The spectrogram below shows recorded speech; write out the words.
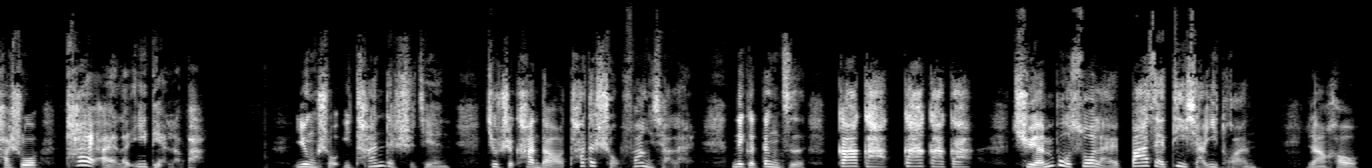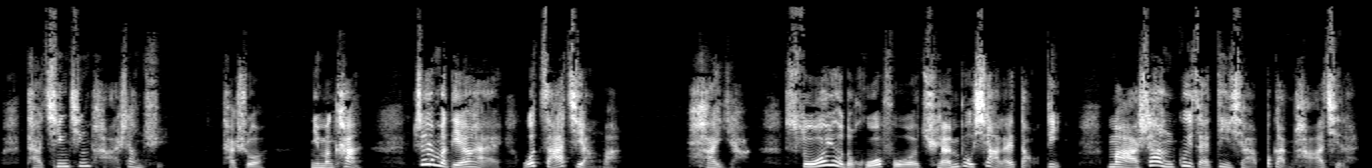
他说太矮了一点了吧。用手一摊的时间，就只看到他的手放下来，那个凳子嘎嘎嘎嘎嘎，全部缩来扒在地下一团。然后他轻轻爬上去，他说：“你们看，这么点矮，我咋讲嘛？”嗨呀，所有的活佛全部下来倒地，马上跪在地下，不敢爬起来。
